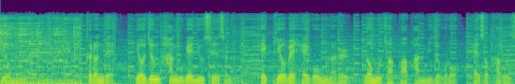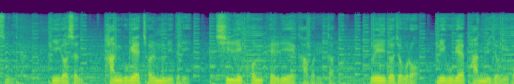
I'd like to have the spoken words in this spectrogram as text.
기업 문화입니다. 그런데 요즘 한국의 뉴스에서는 대기업의 해고 문화를 너무 좌파 반미적으로 해석하고 있습니다. 이것은 한국의 젊은이들이 실리콘밸리에 가버릴까봐 의도적으로 미국의 반미적이고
